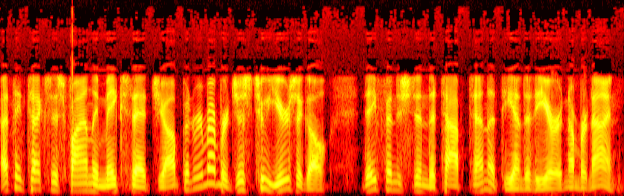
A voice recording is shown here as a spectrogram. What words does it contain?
I think Texas finally makes that jump. And remember, just two years ago, they finished in the top 10 at the end of the year at number nine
